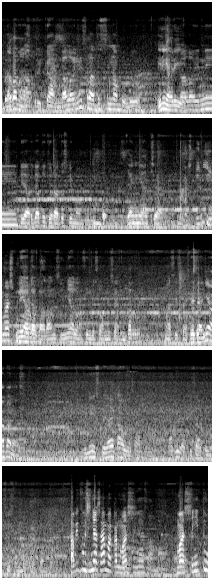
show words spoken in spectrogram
Berapa, Mas? pabrikan. Kalau ini 160. Ini hari. Kalau ini di harga 750. Oh, yang ini aja. Mas ini Mas. Ini ada Mas. garansinya langsung ke Sony Center masih sehat. Bedanya apa, Mas? Ini istilahnya KW1. Tapi ya bisa fungsi semua. Tapi fungsinya sama kan Mas? Fungsinya sama. Mas itu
